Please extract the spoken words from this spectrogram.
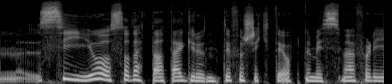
mm, sier jo også dette at det er grunn til forsiktig optimisme fordi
